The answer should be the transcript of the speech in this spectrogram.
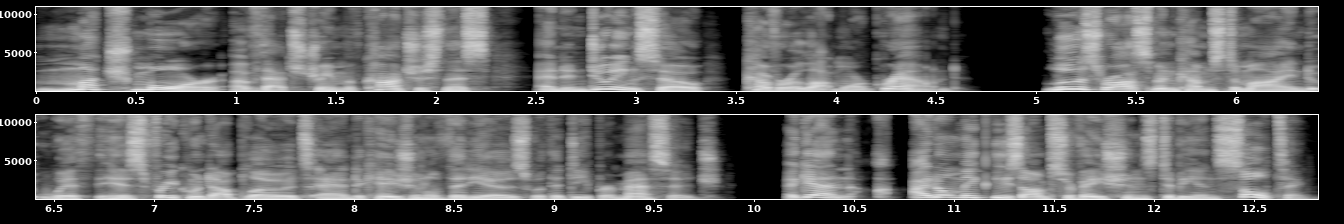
much more of that stream of consciousness, and in doing so, cover a lot more ground. Louis Rossmann comes to mind with his frequent uploads and occasional videos with a deeper message. Again, I don't make these observations to be insulting.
